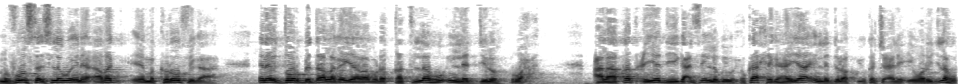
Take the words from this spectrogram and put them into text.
nufuusta isla weyn ee adag ee makaroofiga ah inay door bidaan laga yaaba buui qatlahu in la dilo ruuxa calaa qaطci yadihi gacantiisa in la goyo wuxuu ka xigahayaa in la dilo yuu ka jecelya iyo warijlahu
